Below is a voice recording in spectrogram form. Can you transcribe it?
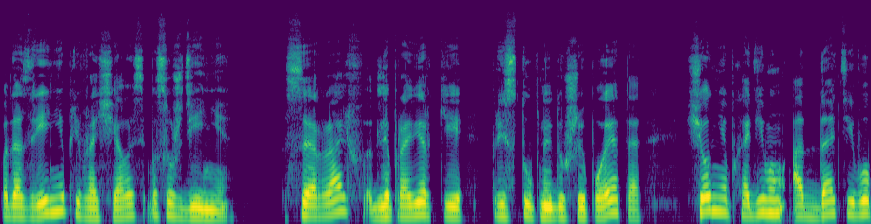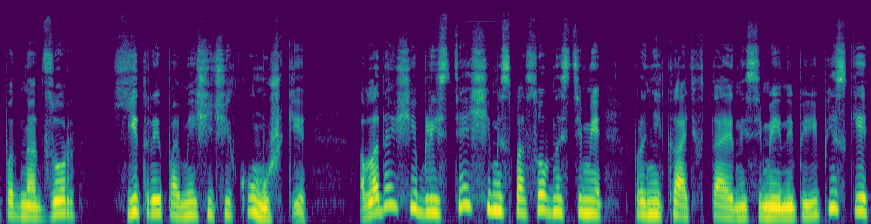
Подозрение превращалось в осуждение. Сэр Ральф для проверки преступной души поэта счел необходимым отдать его под надзор хитрой помещичьей кумушки – обладающий блестящими способностями проникать в тайны семейной переписки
